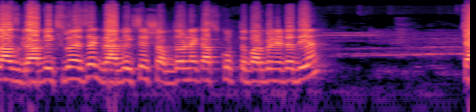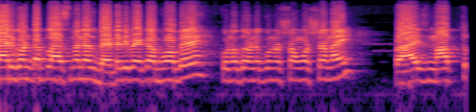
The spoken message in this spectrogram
প্লাস গ্রাফিক্স রয়েছে। গ্রাফিক্সের সব ধরনের কাজ করতে পারবেন এটা দিয়ে। চার ঘণ্টা প্লাস মাইনাস ব্যাটারি ব্যাকআপ হবে, কোনো ধরনের কোনো সমস্যা নাই। প্রাইস মাত্র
